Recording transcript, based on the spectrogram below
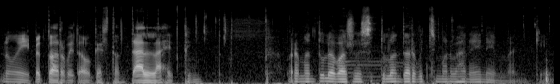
no eipä tarvita oikeastaan tällä hetkellä, mutta varmaan tulevaisuudessa tullaan tarvitsemaan vähän enemmänkin.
